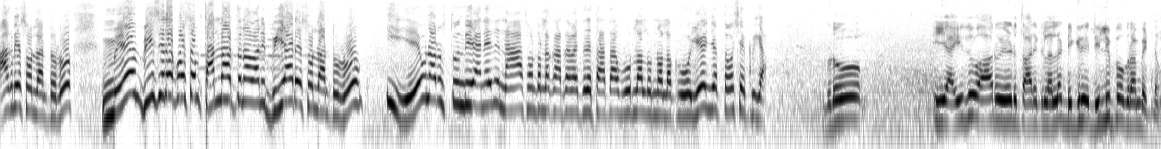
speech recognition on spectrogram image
కాంగ్రెస్ వాళ్ళు అంటారు మేం బీసీల కోసం తల్లాడుతున్నామని బీఆర్ఎస్ వాళ్ళు అంటారు ఈ ఏం నడుస్తుంది అనేది నా సొంటలకు అర్థమవుతుంది తాత. ఊర్లలో ఉన్న వాళ్ళకు ఏం చెప్తావో చెప్పిగా ఇప్పుడు ఈ ఐదు ఆరు ఏడు తారీఖులలో డిగ్రీ ఢిల్లీ ప్రోగ్రాం పెట్టినాం.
